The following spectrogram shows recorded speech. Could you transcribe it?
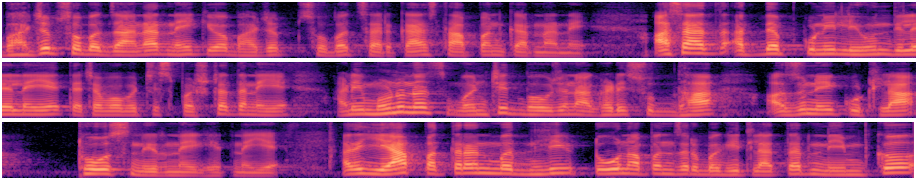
भाजपसोबत जाणार नाही किंवा भाजपसोबत सरकार स्थापन करणार नाही. असं आता अद्याप कुणी लिहून दिलेलं नाही आहे त्याच्याबाबतची स्पष्टता नाही आहे आणि म्हणूनच वंचित बहुजन आघाडीसुद्धा अजूनही कुठला ठोस निर्णय घेत नाही आहे आता या पत्रांमधली टोन आपण जर बघितला तर नेमकं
